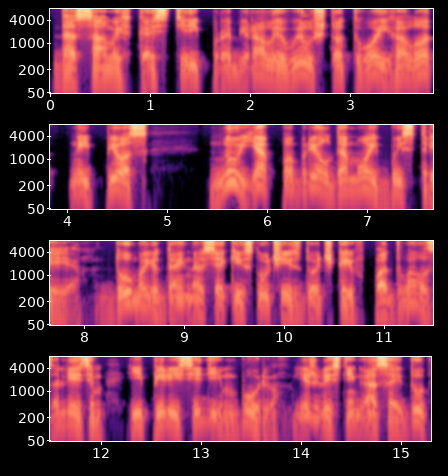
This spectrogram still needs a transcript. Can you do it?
До самых костей пробирал и выл, что твой голодный пес — ну, я побрел домой быстрее. Думаю, дай на всякий случай с дочкой в подвал залезем и пересидим бурю. Ежели снега сойдут,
